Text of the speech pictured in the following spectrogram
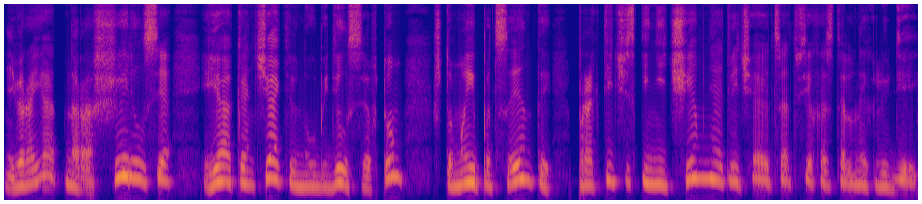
невероятно расширился, и я окончательно убедился в том, что мои пациенты практически ничем не отличаются от всех остальных людей.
